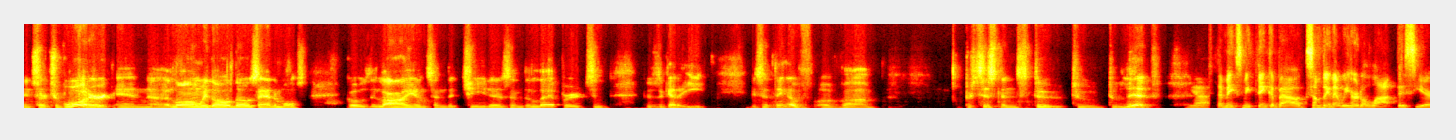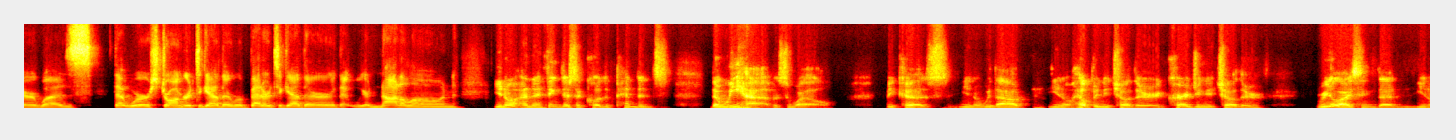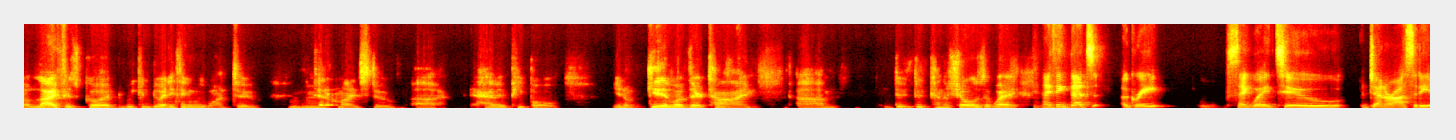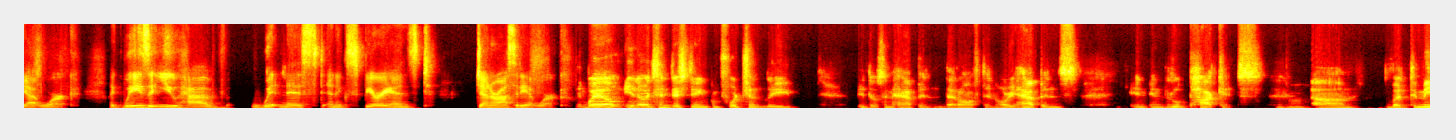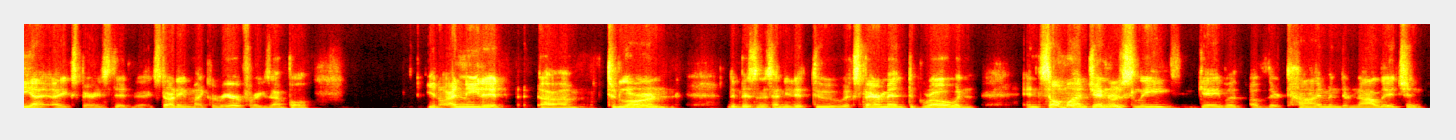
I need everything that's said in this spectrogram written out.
in search of water, and uh, along with all those animals goes the lions and the cheetahs and the leopards, and because they gotta eat. It's a thing of of um, persistence to to to live. Yeah. That makes me think about something that we heard a lot this year was that we're stronger together, we're better together, that we're not alone. You know, and I think there's a codependence that we have as well because you know without you know helping each other encouraging each other realizing that you know life is good we can do anything we want to Mhm. set our minds to uh, having people you know give of their time um, to, to kind of show us the way. And I think that's a great segue to generosity at work, like ways that you have witnessed and experienced generosity at work. well you know it's interesting. Unfortunately it doesn't happen that often or it happens in, in little pockets. Um, but to me I, I experienced it uh, starting my career for example you know i needed um, to learn the business. I needed to experiment to grow and and someone generously gave of, of their time and their knowledge and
